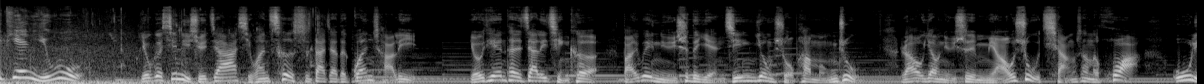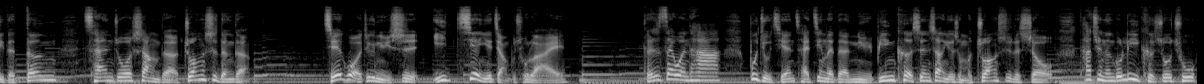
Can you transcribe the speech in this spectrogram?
一天一物，有个心理学家喜欢测试大家的观察力。有一天，他在家里请客，把一位女士的眼睛用手帕蒙住，然后要女士描述墙上的画、屋里的灯、餐桌上的装饰等等。结果，这个女士一件也讲不出来。可是，在问他不久前才进来的女宾客身上有什么装饰的时候，他却能够立刻说出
